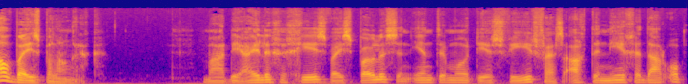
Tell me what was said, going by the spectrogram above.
Albei is belangrik. Maar die Heilige Gees wys Paulus in 1 Timoteus 4 vers 8 en 9 daarop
